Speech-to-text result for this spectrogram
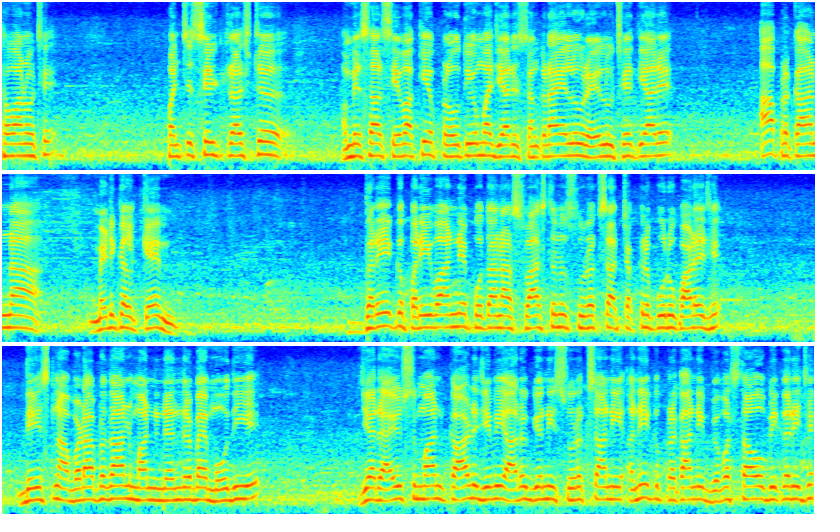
થવાનો છે. પંચશીલ ટ્રસ્ટ હંમેશા સેવાકીય પ્રવૃત્તિઓમાં જ્યારે સંકળાયેલું રહેલું છે ત્યારે આ પ્રકારના મેડિકલ કેમ્પ દરેક પરિવારને પોતાના સ્વાસ્થ્યનું સુરક્ષા ચક્ર પૂરું પાડે છે. દેશના વડાપ્રધાન માનની નરેન્દ્રભાઈ મોદીએ જ્યારે આયુષ્યમાન કાર્ડ જેવી આરોગ્યની સુરક્ષાની અનેક પ્રકારની વ્યવસ્થાઓ ઊભી કરી છે.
